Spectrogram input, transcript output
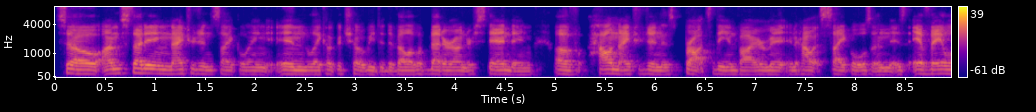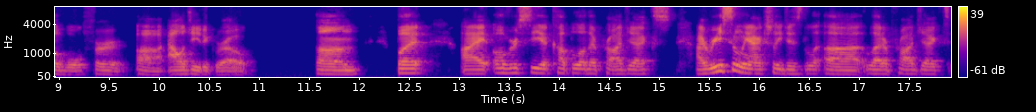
So I'm studying nitrogen cycling in Lake Okeechobee to develop a better understanding of how nitrogen is brought to the environment and how it cycles and is available for uh, algae to grow. Um, but I oversee a couple other projects. I recently actually just uh, led a project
